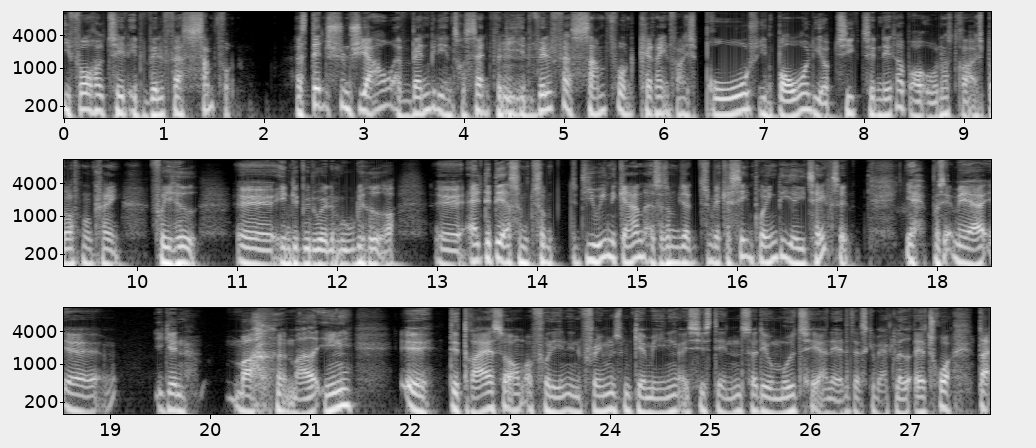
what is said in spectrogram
i forhold til et velfærdssamfund? Altså, den synes jeg jo er vanvittigt interessant, fordi mm. et velfærdssamfund kan rent faktisk bruges i en borgerlig optik til netop at understrege spørgsmål omkring frihed, øh, individuelle muligheder, øh, alt det der, som, som de jo egentlig gerne, altså som jeg, som jeg kan se en pointe i at i tale selv. Ja, men jeg er igen meget, meget enig. Øh, det drejer sig om at få det ind i en framing, som giver mening, og i sidste ende, så er det jo modtageren af det, der skal være glad. Og jeg tror, der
